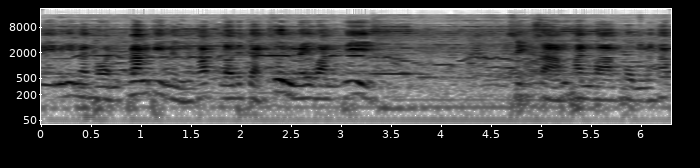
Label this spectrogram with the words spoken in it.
ลีมินิมาราธอนครั้งที่หนึ่งนะครับ เราจะจัดขึ้นในวันที่ 13ธันวาคมนะครับ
